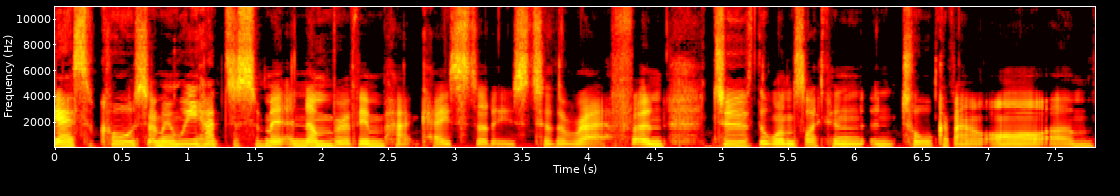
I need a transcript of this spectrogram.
Yes, of course. I mean, we had to submit a number of impact case studies to the REF, and two of the ones I can talk about are um,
